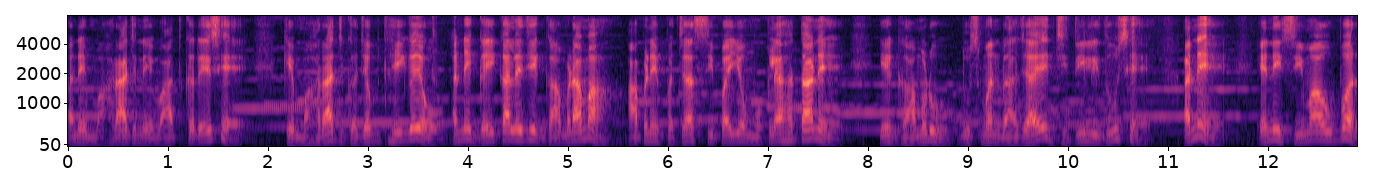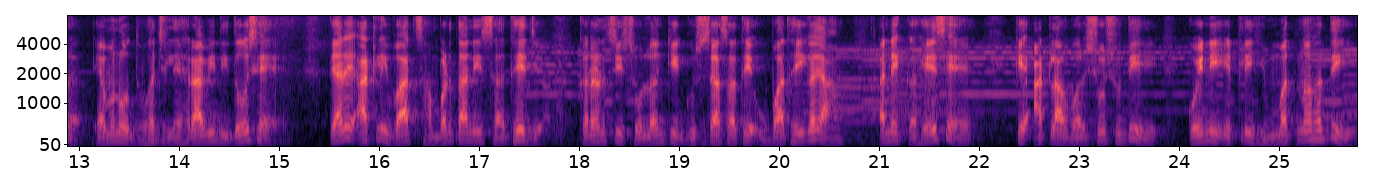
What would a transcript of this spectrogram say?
અને મહારાજને વાત કરે છે કે મહારાજ ગજબ થઈ ગયો અને ગઈકાલે જે ગામડામાં આપણે પચાસ સિપાહીઓ મોકલ્યા હતા ને, એ ગામડું દુશ્મન રાજાએ જીતી લીધું છે અને એની સીમા ઉપર એમનો ધ્વજ લહેરાવી દીધો છે. ત્યારે આટલી વાત સાંભળતાની સાથે જ કરણસિંહ સોલંકી ગુસ્સા સાથે ઊભા થઈ ગયા અને કહે છે કે આટલા વર્ષો સુધી કોઈની એટલી હિંમત ન હતી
